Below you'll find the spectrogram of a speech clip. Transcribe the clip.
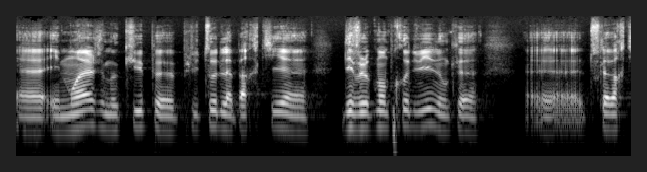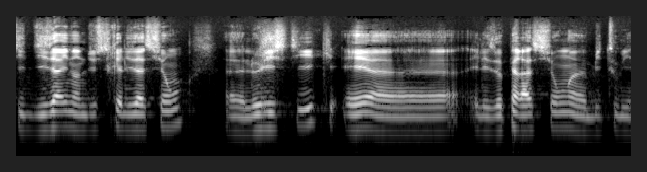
et moi, je m'occupe plutôt de la partie développement produit, donc toute la partie design, industrialisation. Euh, logistique et, euh, et, les opérations B2B. Euh,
